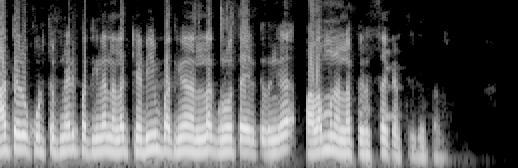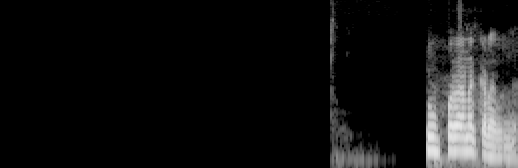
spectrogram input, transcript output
ஆட்டு கொடுத்த பின்னாடி பார்த்தீங்கன்னா நல்லா செடியும் பார்த்தீங்கன்னா நல்லா க்ரோத் ஆகிருக்குதுங்க பழமும் நல்லா பெருசாக கிடச்சிருக்கு பாருங்க. சூப்பரான கலருங்க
